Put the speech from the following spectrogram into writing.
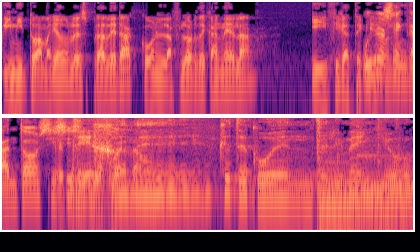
imitó a María Dolores Pradera con La Flor de Canela y fíjate Uy, qué nos bonito. encantó, sí, Eh, sí, sí. Déjame que te cuente limeño.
